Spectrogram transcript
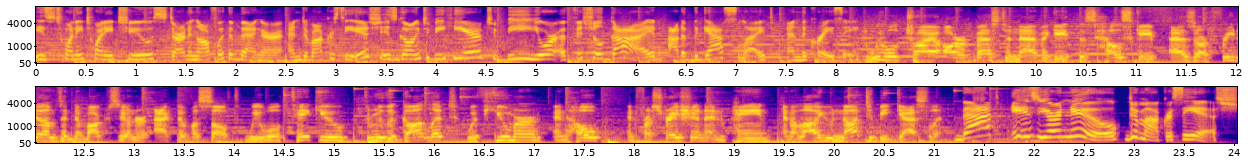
is 2022, starting off with a banger. And Democracy Ish is going to be here to be your official guide out of the gaslight and the crazy. We will try our best to navigate this hellscape as our freedoms and democracy under active assault. We will take you through the gauntlet with humor and hope and frustration and pain and allow you not to be gaslit. That is your new Democracy Ish.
